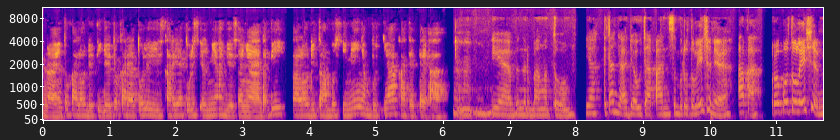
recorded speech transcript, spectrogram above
nah itu kalau D3 itu karya tulis, karya tulis ilmiah biasanya. Tapi kalau di kampus ini nyebutnya KTTA. Iya mm, bener banget tuh. Ya kita nggak ada ucapan sembrotulation ya. Apa? Propotulation.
